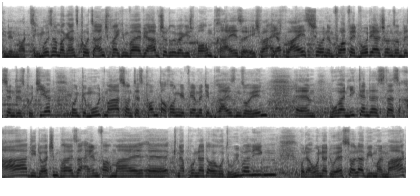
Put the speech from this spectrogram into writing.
in den Markt Ich muss noch mal ganz kurz ansprechen, weil wir haben schon darüber gesprochen, Preise. Ich, ja. ich, weiß schon, im Vorfeld wurde ja schon so ein bisschen diskutiert und gemutmaßt und das kommt auch ungefähr mit den Preisen so hin. Ähm, woran liegt denn das, dass A, die deutschen Preise einfach mal äh, knapp 100 Euro drüber liegen oder 100 US-Dollar, wie man mag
